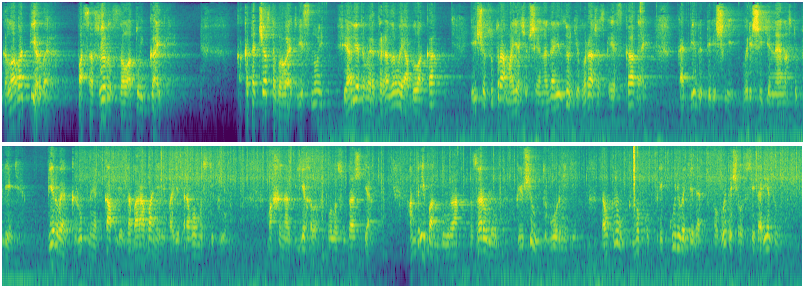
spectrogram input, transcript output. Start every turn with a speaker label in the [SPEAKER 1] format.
[SPEAKER 1] Глава первая. Пассажир с золотой гайкой. Как это часто бывает весной, фиолетовые грозовые облака еще с утра маячившие на горизонте вражеской эскадрой к обеду перешли в решительное наступление. Первые крупные капли забарабанили по ветровому стеклу. Машина въехала в полосу дождя. Андрей Бандура за рулем включил дворники, толкнул кнопку прикуривателя, вытащил сигарету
